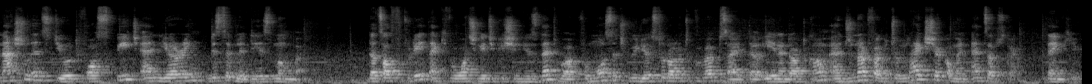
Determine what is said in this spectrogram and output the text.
National Institute for Speech and Hearing Disabilities, Mumbai. That's all for today. Thank you for watching Education News Network. For more such videos, log on to our website, the and do not forget to like, share, comment, and subscribe. Thank you.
